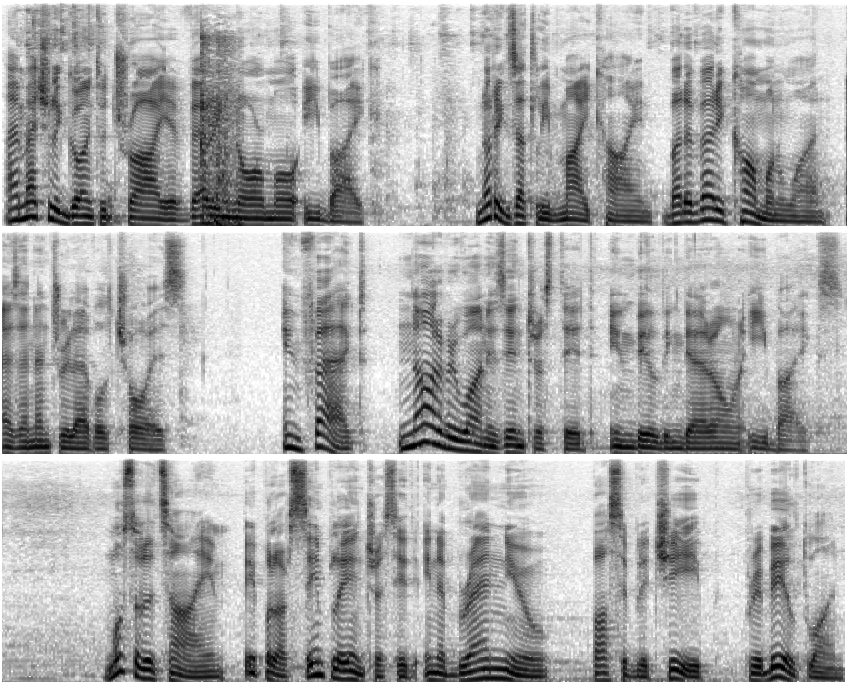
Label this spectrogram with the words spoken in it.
I'm actually going to try a very normal e-bike. Not exactly my kind, but a very common one as an entry-level choice. In fact, not everyone is interested in building their own e-bikes. Most of the time, people are simply interested in a brand new, possibly cheap, pre-built one.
